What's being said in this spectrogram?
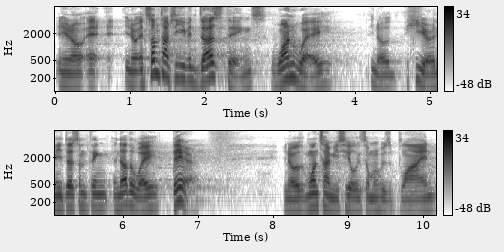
You know, and, you know, and sometimes he even does things one way, you know, here, and he does something another way there. You know, one time he's healing someone who's blind,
